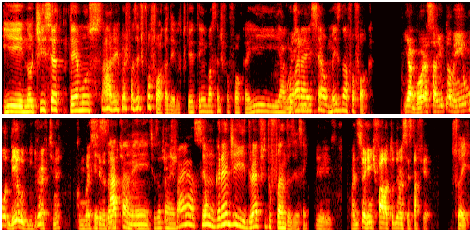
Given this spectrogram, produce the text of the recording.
E notícia temos. Ah, a gente pode fazer de fofoca, David, porque tem bastante fofoca aí. E agora Hoje... esse é o mês da fofoca. E agora saiu também o modelo do draft, né? Como vai ser Exatamente, exatamente. Vai ser um grande draft do Fantasy, assim. Isso. Mas isso a gente fala tudo na sexta-feira. Isso aí.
